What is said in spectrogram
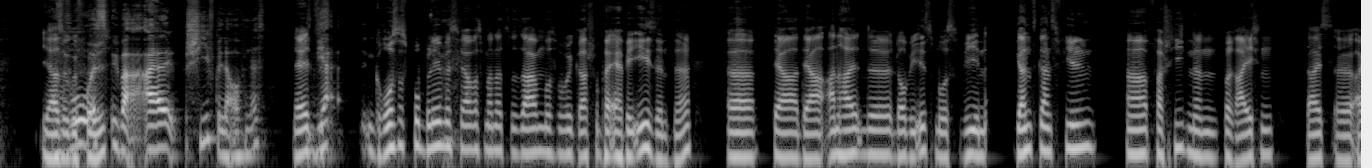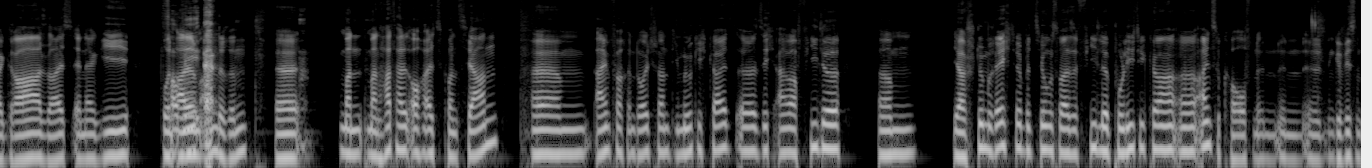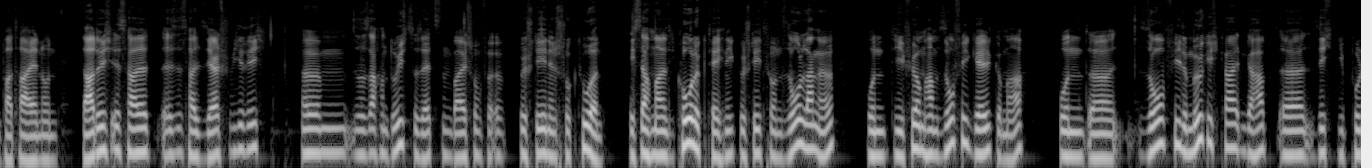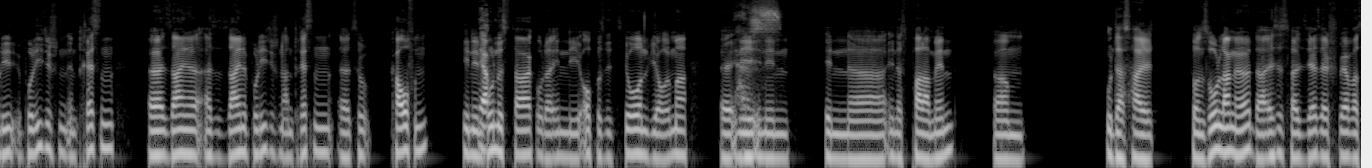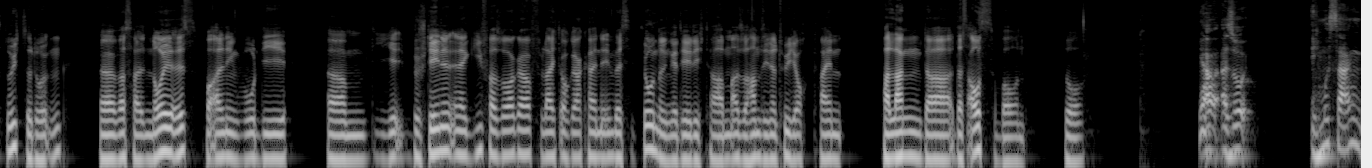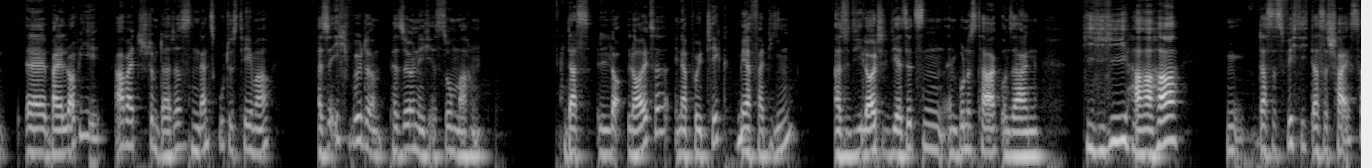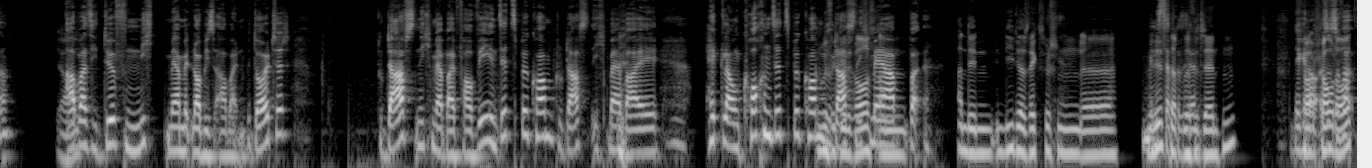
Ja, so wo es gefühlt. überall schief gelaufen ist. Es Wir, ein großes Problem ist ja, was man dazu sagen muss, wo wir gerade schon bei RWE sind, ne? Äh, der, der anhaltende Lobbyismus, wie in ganz, ganz vielen äh, verschiedenen Bereichen, sei es äh, Agrar, sei es Energie und VW. allem anderen. Äh, man, man hat halt auch als Konzern ähm, einfach in Deutschland die Möglichkeit, äh, sich einfach viele ähm, ja, Stimmrechte beziehungsweise viele Politiker äh, einzukaufen in, in, in gewissen Parteien und dadurch ist halt, es ist halt sehr schwierig, ähm, so Sachen durchzusetzen bei schon bestehenden Strukturen. Ich sag mal, die Kohletechnik besteht schon so lange und die Firmen haben so viel Geld gemacht und äh, so viele Möglichkeiten gehabt, äh, sich die poli politischen Interessen, äh, seine, also seine politischen Interessen äh, zu kaufen in den Ja. Bundestag oder in die Opposition, wie auch immer, äh, in, das- in, den, in, äh, in das Parlament. Ähm, und das halt schon so lange, da ist es halt sehr, sehr schwer, was durchzudrücken, was halt neu ist, vor allen Dingen, wo die, ähm, die bestehenden Energieversorger vielleicht auch gar keine Investitionen drin getätigt haben. Also haben sie natürlich auch kein Verlangen, da das auszubauen. So. ja, also ich muss sagen, äh, bei Lobbyarbeit stimmt das. Das ist ein ganz gutes Thema. Also ich würde persönlich es so machen. dass Le Leute in der Politik mehr verdienen. Also die Leute, die da sitzen im Bundestag und sagen, hihihi, hahaha, das ist wichtig, das ist scheiße. Ja. Aber sie dürfen nicht mehr mit Lobbys arbeiten. Bedeutet, du darfst nicht mehr bei VW einen Sitz bekommen, du darfst nicht mehr bei Heckler und Koch einen Sitz bekommen, du darfst nicht mehr an, an den niedersächsischen äh, Ministerpräsidenten. Ja, genau. Also so,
